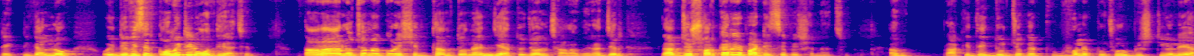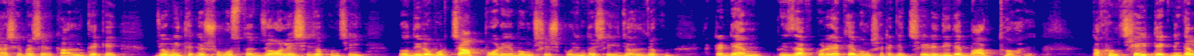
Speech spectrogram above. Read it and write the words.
টেকনিক্যাল লোক ওই ডিভিসির কমিটির মধ্যে আছেন। তাঁরা আলোচনা করে সিদ্ধান্ত নেন যে এত জল ছাড়াবে। রাজ্যের, রাজ্য সরকারের পার্টিসিপেশন আছে। এখন প্রাকৃতিক দুর্যোগের ফলে প্রচুর বৃষ্টি হলে আশেপাশের খাল থেকে, জমি থেকে সমস্ত জল এসে যখন সেই নদীর ওপর চাপ পড়ে এবং শেষ পর্যন্ত সেই জল যখন একটা ড্যাম প্রিজার্ভ করে রাখে এবং সেটাকে ছেড়ে দিতে বাধ্য হয়, তখন সেই টেকনিক্যাল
